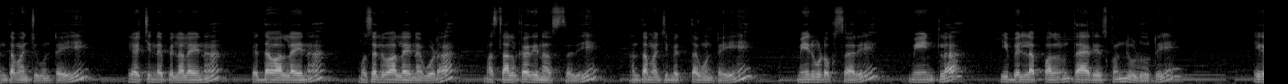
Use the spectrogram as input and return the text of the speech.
అంత మంచిగా ఉంటాయి. ఇక చిన్నపిల్లలైనా పెద్దవాళ్ళైనా ముసలి వాళ్ళైనా కూడా మస్తు అల్కా తినొస్తుంది. అంత మంచి మెత్తగా ఉంటాయి. మీరు కూడా ఒకసారి మీ ఇంట్లో ఈ బెల్లప్పాలను తయారు చేసుకొని చూడుర్రి. ఇక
